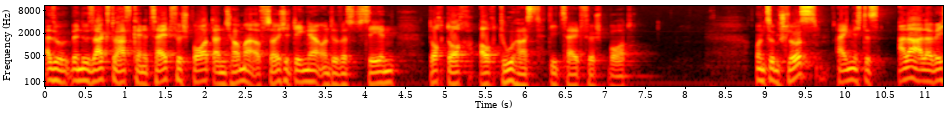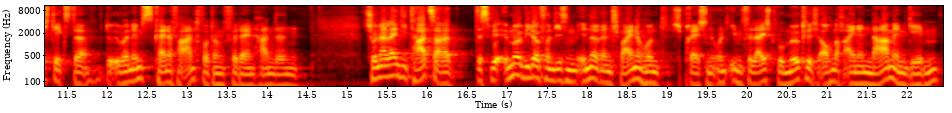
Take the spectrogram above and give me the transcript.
Also wenn du sagst, du hast keine Zeit für Sport, dann schau mal auf solche Dinge und du wirst sehen, Doch, doch, auch du hast die Zeit für Sport. Und zum Schluss eigentlich das Aller, Allerwichtigste. Du übernimmst keine Verantwortung für dein Handeln. Schon allein die Tatsache, dass wir immer wieder von diesem inneren Schweinehund sprechen und ihm vielleicht womöglich auch noch einen Namen geben,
